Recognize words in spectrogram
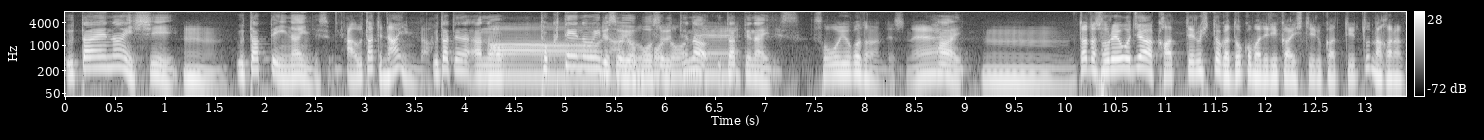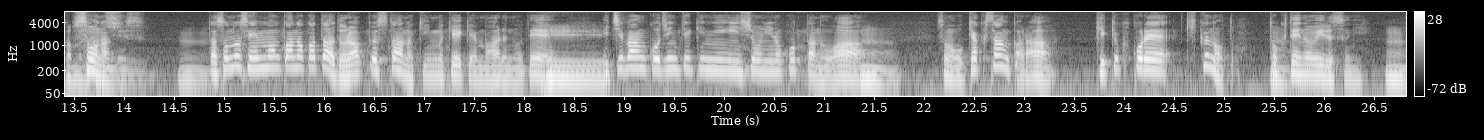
歌えないしうん、歌っていないんですよ。ね。あ歌ってないんだ。歌ってない。あの特定のウイルスを予防するっていうのは歌ってないです。そういうことなんですね。はい、うん。ただそれをじゃあ買ってる人がどこまで理解しているかっていうとなかなか難しい。そうなんです。うん。だその専門家の方はドラッグストアの勤務経験もあるのへでー一番個人的に印象に残ったのは、うん。そのお客さんから結局これ効くのと特定のウイルスにうん。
